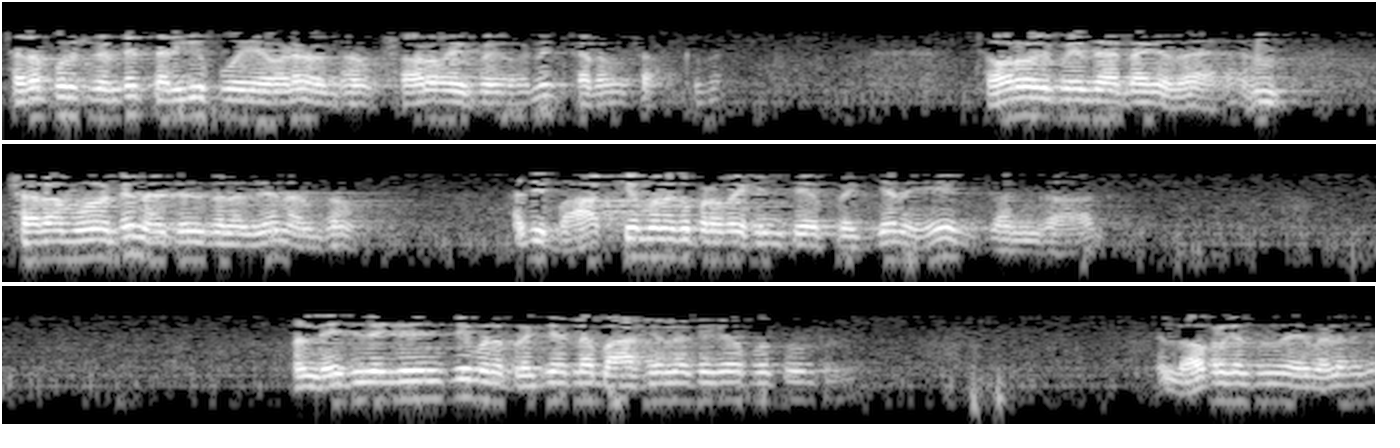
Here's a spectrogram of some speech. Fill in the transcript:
క్షర అంటే తరిగిపోయేవాడు క్షౌరం అయిపోయేవాడిని క్షరం కదా? క్షౌరం అయిపోయింది అంటా కదా. క్షరము అంటే నశించినది అని అర్థం. అది వాక్యమునకు ప్రవహించే ప్రజ్ఞనే గంగా. మన లేచి దగ్గర నుంచి మన ప్రజ్ఞ అట్లా బాహ్యంలోకి పోతూ ఉంటుంది. లోపలికి వెళ్తుంది ఏం వెళ్ళదుగా?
